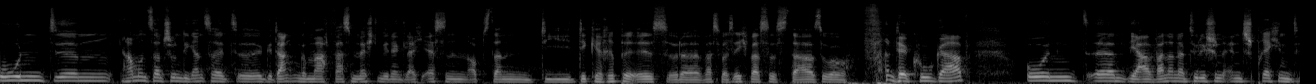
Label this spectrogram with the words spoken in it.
und ähm, haben uns dann schon die ganze Zeit äh, Gedanken gemacht, was möchten wir denn gleich essen, ob es dann die dicke Rippe ist oder was weiß ich, was es da so von der Kuh gab. Und ähm, ja, waren dann natürlich schon entsprechend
